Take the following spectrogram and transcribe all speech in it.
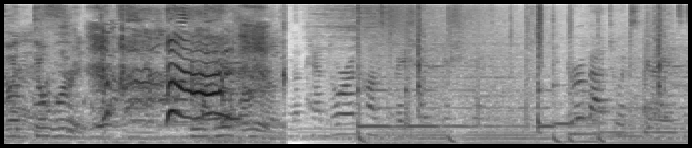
but don't worry. the Pandora Conservation Initiative. You're about to experience a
